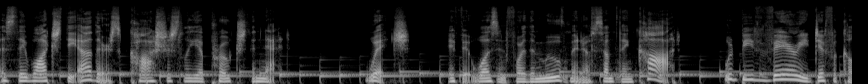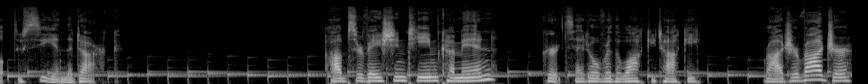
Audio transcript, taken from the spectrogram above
as they watched the others cautiously approach the net, which, if it wasn't for the movement of something caught, would be very difficult to see in the dark. Observation team come in, Kurt said over the walkie talkie. Roger, Roger.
